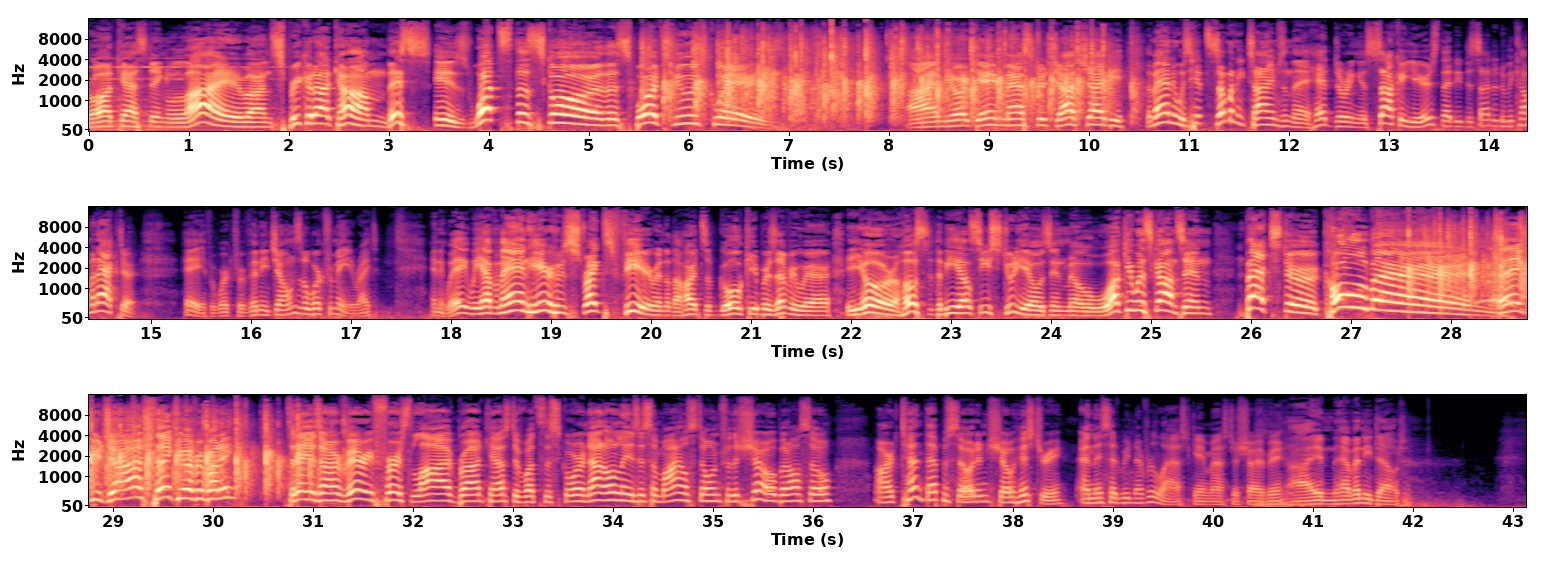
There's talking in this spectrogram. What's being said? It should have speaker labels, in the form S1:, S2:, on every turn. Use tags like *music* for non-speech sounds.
S1: Broadcasting live on Spreaker.com, this is What's the Score? The Sports News Quiz. I'm your game master, Josh Scheibe, the man who was hit so many times in the head during his soccer years that he decided to become an actor. Hey, if it worked for Vinnie Jones, it'll work for me, right? Anyway, we have a man here who strikes fear into the hearts of goalkeepers everywhere. Your host at the BLC studios in Milwaukee, Wisconsin, Baxter Colburn.
S2: Thank you, Josh. Thank you, everybody. Today is our very first live broadcast of What's the Score. Not only is this a milestone for the show, but also our 10th episode in show history. And they said we'd never last, Game Master Scheibe.
S1: I didn't have any doubt.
